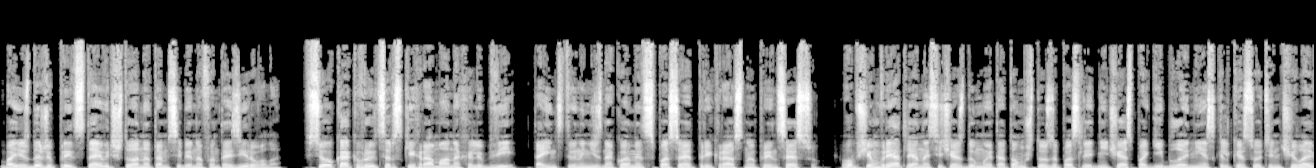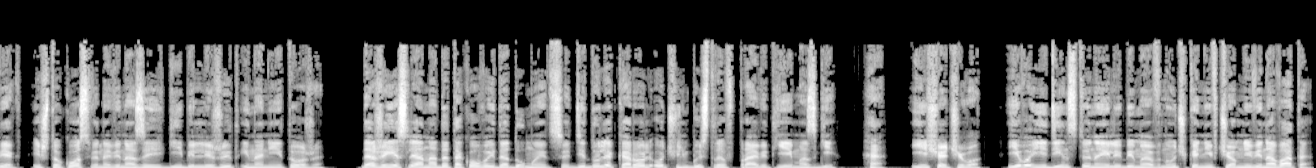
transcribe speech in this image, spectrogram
боюсь даже представить, что она там себе нафантазировала. Все как в рыцарских романах о любви. Таинственный незнакомец спасает прекрасную принцессу. В общем, вряд ли она сейчас думает о том, что за последний час погибло несколько сотен человек, и что косвенно вина за их гибель лежит и на ней тоже. Даже если она до такого и додумается, дедуля-король очень быстро вправит ей мозги. Ха, еще чего. Его единственная и любимая внучка ни в чем не виновата.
